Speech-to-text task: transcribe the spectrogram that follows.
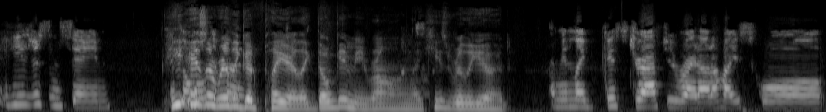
he's just insane. He It's a is a really good player. Like don't get me wrong, like he's really good. I mean, like gets drafted right out of high school,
